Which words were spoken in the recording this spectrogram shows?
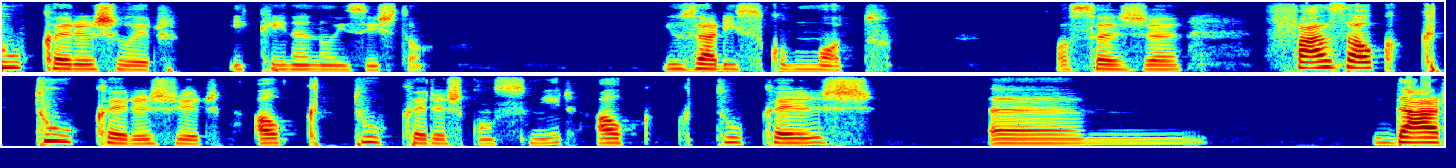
tu queiras ler e que ainda não existam. E usar isso como moto. Ou seja, faz algo que tu queiras ver, algo que tu queiras consumir, algo que tu queiras um, dar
